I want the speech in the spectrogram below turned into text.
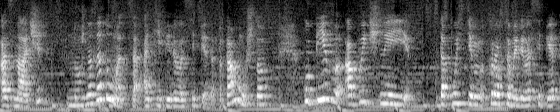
А значит, нужно задуматься о типе велосипеда, потому что Купив обычный, допустим, кроссовый велосипед,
